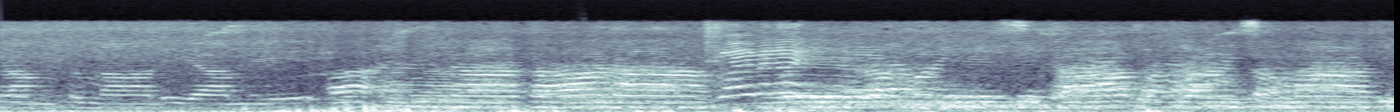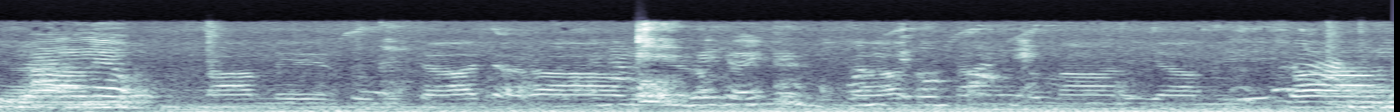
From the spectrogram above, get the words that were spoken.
ตังสมาธิยามิอาทินาทานาเวรมณีสิกขาปะทังสมาธิยามิ เมสุมิจาจาราเวรมณีสิกขาปะทังสมาธิยามิตามเม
